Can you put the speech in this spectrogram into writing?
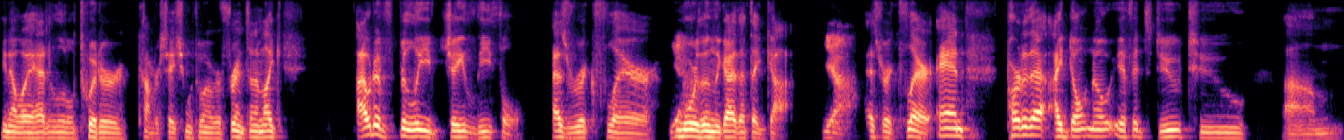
you know, I had a little Twitter conversation with one of our friends, and I'm like, I would have believed Jay Lethal as Ric Flair Yeah. more than the guy that they got Yeah, as Ric Flair. And part of that, I don't know if it's due to um,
